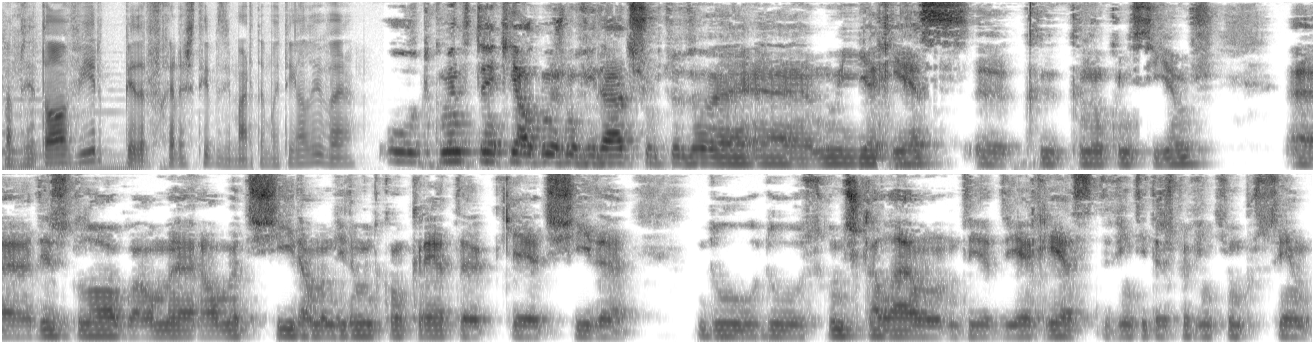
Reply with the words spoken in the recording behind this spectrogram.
Vamos então ouvir Pedro Ferreira Esteves e Marta Moitinho Oliveira. O documento tem aqui algumas novidades, sobretudo uh, uh, no IRS, uh, que, que, não conhecíamos. desde logo, há uma, há uma descida, há uma medida muito concreta, que é a descida do, do segundo escalão de, de IRS de 23% para 21%,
